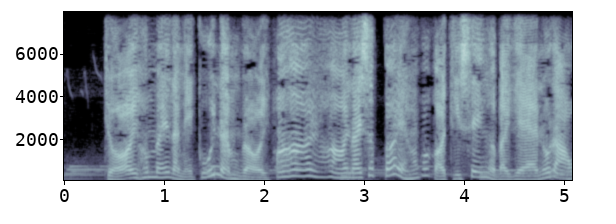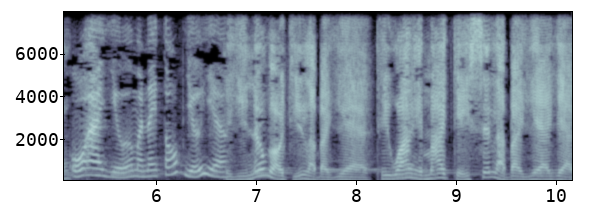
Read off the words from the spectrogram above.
Thank you Trời ơi, hôm nay là ngày cuối năm rồi. Thôi, hồi nay sắp tới em không có gọi chị Sen là bà già nữa đâu. Ủa ai dựa mà nay tốt dữ vậy? Tại vì nếu gọi chị là bà già, thì qua ngày mai chị sẽ là bà già già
